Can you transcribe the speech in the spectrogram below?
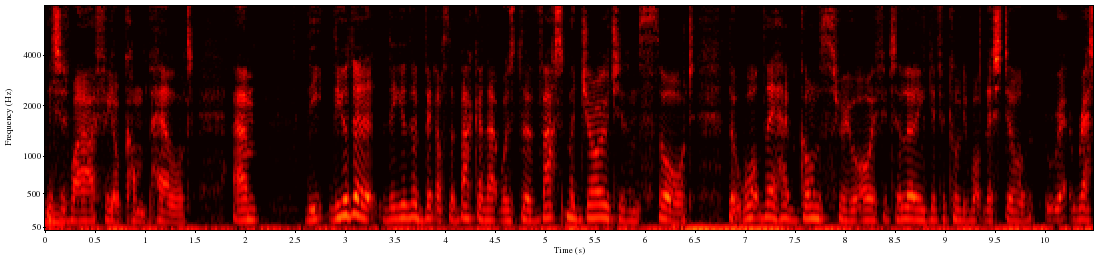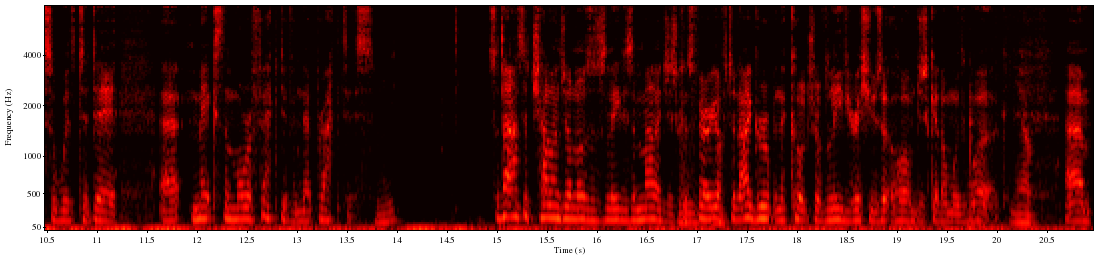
This mm. is why I feel compelled. Um, the the other the other bit off the back of that was the vast majority of them thought that what they had gone through, or if it's a learning difficulty, what they still re- wrestle with today, uh, makes them more effective in their practice. Mm. So that's a challenge on us as leaders and managers because mm, very often I grew up in the culture of leave your issues at home, just get on with work. Yeah. Um,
